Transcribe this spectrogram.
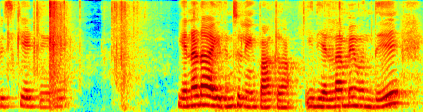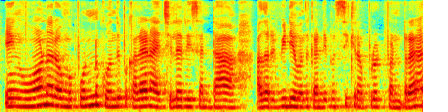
பிஸ்கெட்டு. என்னடா இதுன்னு சொல்லி நீங்கள் பார்க்கலாம். இது எல்லாமே வந்து எங்கள் ஓனர் அவங்க பொண்ணுக்கு வந்து இப்போ கல்யாணம் ஆயிடுச்சுல ரீசெண்டாக அதோட வீடியோ வந்து கண்டிப்பாக சீக்கிரம் அப்லோட் பண்ணுறேன்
